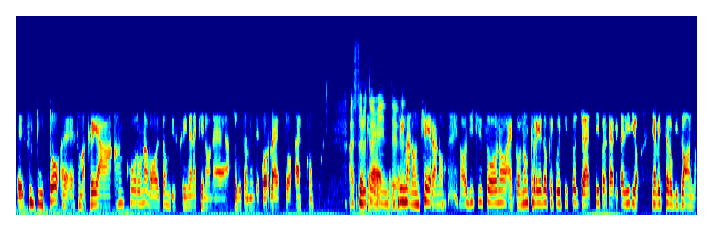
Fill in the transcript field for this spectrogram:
eh, sul tutto, eh, insomma, crea ancora una volta un discrimine che non è assolutamente corretto. Ecco. Assolutamente. Perché prima non c'erano, oggi ci sono, ecco, non credo che questi soggetti, per carità di Dio, ne avessero bisogno.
